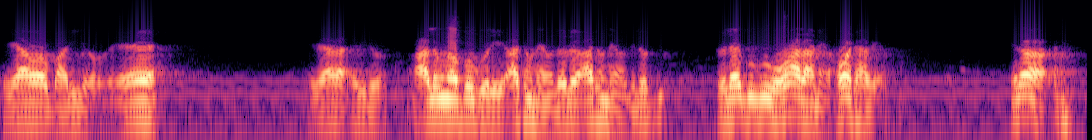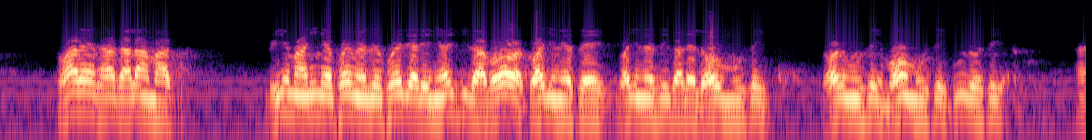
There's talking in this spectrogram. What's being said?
ဘုရားဟောပါဠိတော်ပဲဘုရားကအဲဒီလို အားလုံးသောပုဂ္ဂိုလ်တွေအားထုတ်နိုင်အောင်လောလောအားထုတ်နိုင်အောင်ဒီလိုလွယ်လွယ်ကူကူဝါရနဲ့ဟောထားတယ်အဲတော့သွားတဲ့အခါကာလမှာဒီဓမ္မနည်းနဲ့ခွဲမယ်ဆိုခွဲကြတယ်အများကြီးရှိတာပေါ့သွားခြင်းနဲ့စိတ်သွားခြင်းနဲ့စိတ်ကလည်းလောဘမှုစိတ်ဒေါသမှုစိတ်မောဟမှုစိတ်ကုသိုလ်စိတ်အဲ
